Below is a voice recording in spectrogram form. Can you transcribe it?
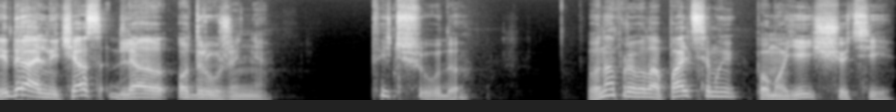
ідеальний час для одруження. Ти чудо. Вона провела пальцями по моїй щоці.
